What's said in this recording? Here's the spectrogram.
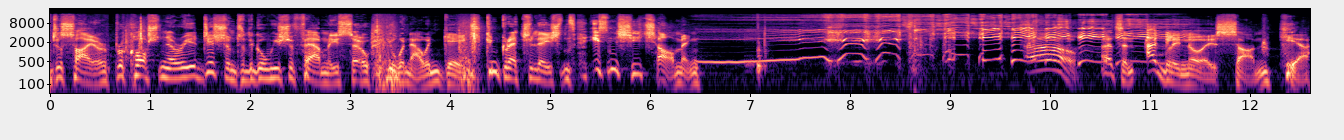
Desire, a precautionary addition to the Goisha family, so you are now engaged. Congratulations. Isn't she charming? Oh, that's an ugly noise, son. Here,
